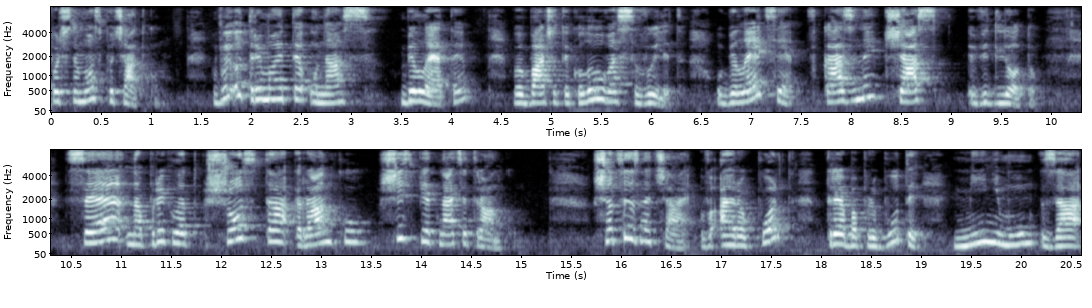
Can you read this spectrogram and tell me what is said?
почнемо спочатку. Ви отримаєте у нас білети. Ви бачите, коли у вас виліт. У білеті вказаний час відльоту. Це, наприклад, 6 ранку, 6.15 ранку. Що це означає? В аеропорт треба прибути мінімум за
